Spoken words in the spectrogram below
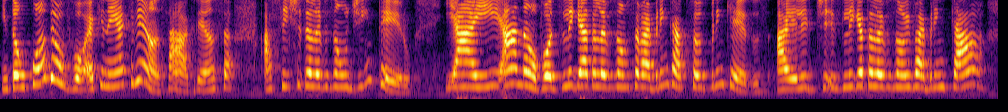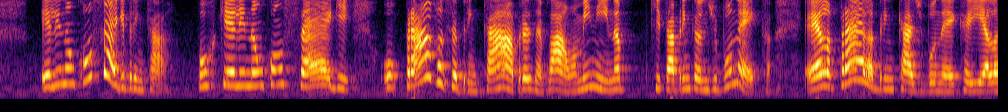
Então, quando eu vou, é que nem a criança. Ah, a criança assiste televisão o dia inteiro. E aí, ah, não, vou desligar a televisão, você vai brincar com seus brinquedos. Aí ele desliga a televisão e vai brincar. Ele não consegue brincar porque ele não consegue. Para você brincar, por exemplo, ah, uma menina que está brincando de boneca. Ela, para ela brincar de boneca e ela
